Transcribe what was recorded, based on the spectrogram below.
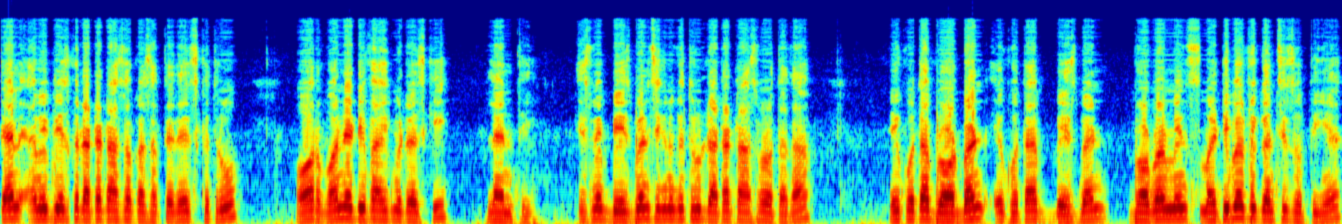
10 एम का डाटा ट्रांसफ़र कर सकते थे इसके थ्रू और 185 मीटर इसकी लेंथ थी। इसमें बेसबैंड सिग्नल के थ्रू डाटा ट्रांसफ़र होता था। एक होता है ब्रॉडबैंड एक होता है baseband broadband means multiple frequencies होती हैं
